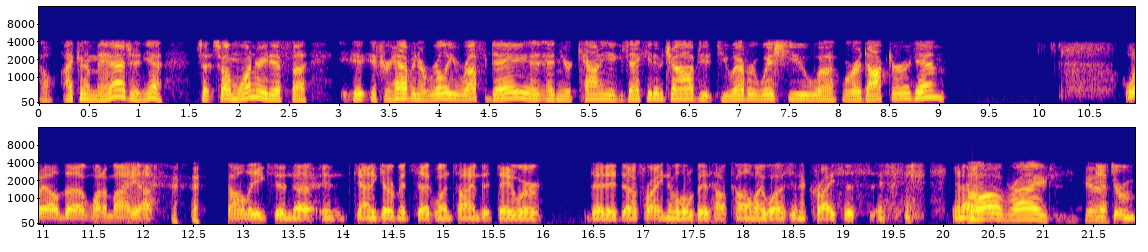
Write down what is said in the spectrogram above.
Oh, I can imagine. Yeah. So, so I'm wondering if uh, if you're having a really rough day in your county executive job, do, do you ever wish you uh, were a doctor again? Well, the one of my uh, colleagues in uh, in county government said one time that they were that it uh, frightened him a little bit how calm I was in a crisis. and I oh, to, right. Yeah. You have to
